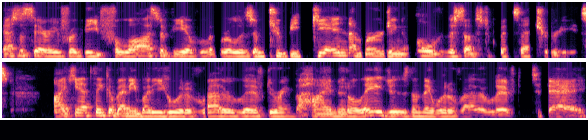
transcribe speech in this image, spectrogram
necessary for the philosophy of liberalism to begin emerging over the subsequent centuries. I can't think of anybody who would have rather lived during the high Middle Ages than they would have rather lived today,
